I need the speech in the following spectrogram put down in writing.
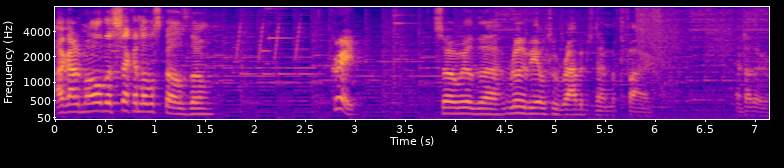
I got him all the second level spells though, Great. so we'll uh, really be able to ravage them with fire and other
